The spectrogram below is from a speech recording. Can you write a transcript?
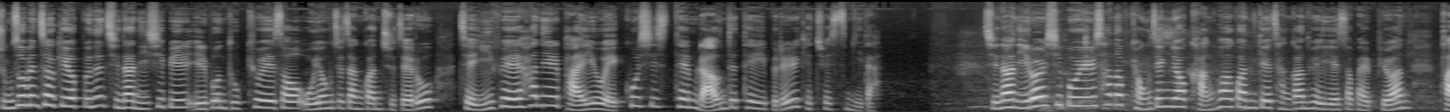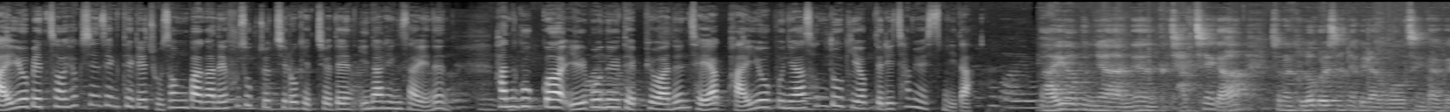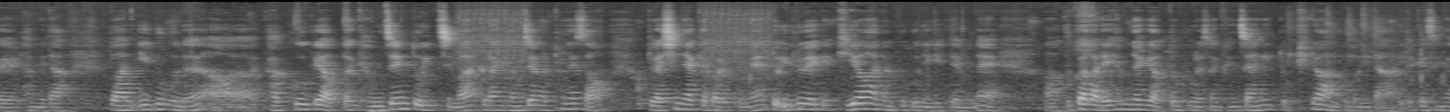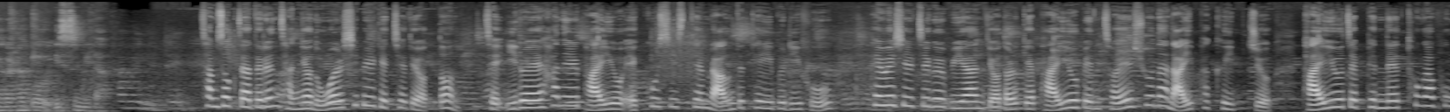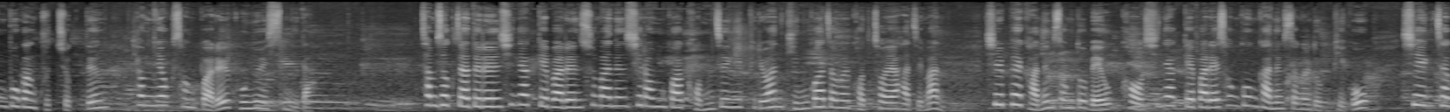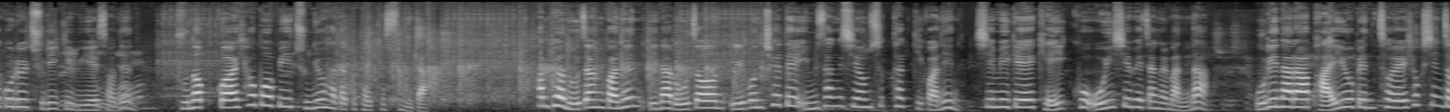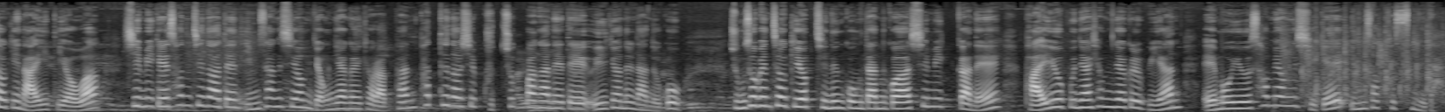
중소벤처기업부는 지난 20일 일본 도쿄에서 오영주 장관 주재로 제2회 한일 바이오 에코시스템 라운드 테이블을 개최했습니다. 지난 1월 15일 산업 경쟁력 강화 관계 장관 회의에서 발표한 바이오 벤처 혁신 생태계 조성 방안의 후속 조치로 개최된 이날 행사에는 한국과 일본을 대표하는 제약 바이오 분야 선도 기업들이 참여했습니다. 바이오 분야는 그 자체가 저는 글로벌 산업이라고 생각을 합니다. 또한 이 부분은 어, 각국의 어떤 경쟁도 있지만 그런 경쟁을 통해서 우리가 신약 개발을 통해 또 인류에게 기여하는 부분이기 때문에 어, 국가 간의 협력이 어떤 부분에서는 굉장히 또 필요한 부분이다 이렇게 생각을 하고 있습니다. 참석자들은 작년 5월 10일 개최되었던 제1회 한일 바이오 에코시스템 라운드 테이블 이후 해외 실증을 위한 8개 바이오 벤처의 쇼난 아이파크 입주, 바이오 재팬 내 통합 홍보관 구축 등 협력 성과를 공유했습니다. 참석자들은 신약 개발은 수많은 실험과 검증이 필요한 긴 과정을 거쳐야 하지만 실패 가능성도 매우 커 신약 개발의 성공 가능성을 높이고 시행착오를 줄이기 위해서는 분업과 협업이 중요하다고 밝혔습니다. 한편 오 장관은 이날 오전 일본 최대 임상시험 수탁기관인 시미게 게이코 오이시 회장을 만나 우리나라 바이오 벤처의 혁신적인 아이디어와 시미게 선진화된 임상시험 역량을 결합한 파트너십 구축 방안에 대해 의견을 나누고 중소벤처기업진흥공단과 시믹 간의 바이오 분야 협력을 위한 MOU 서명식에 임석했습니다.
